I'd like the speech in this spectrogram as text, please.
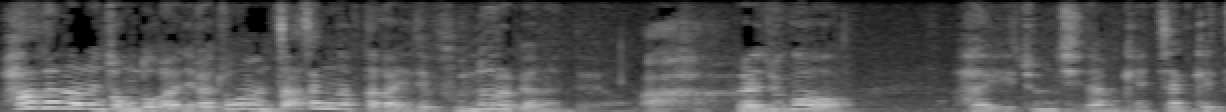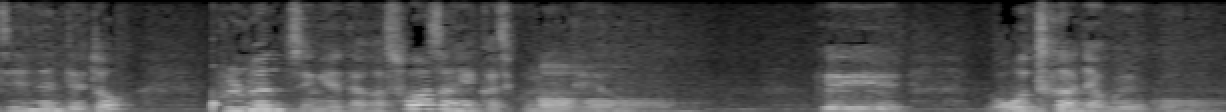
화가 나는 정도가 아니라 조금은 짜증났다가 이제 분노로 변한대요. 아, 그래가지고 아 이게 좀 지나면 괜찮겠지 했는데도 불면증에다가 소화장애까지 걸린대요. 그게 어떡하냐고 이거.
